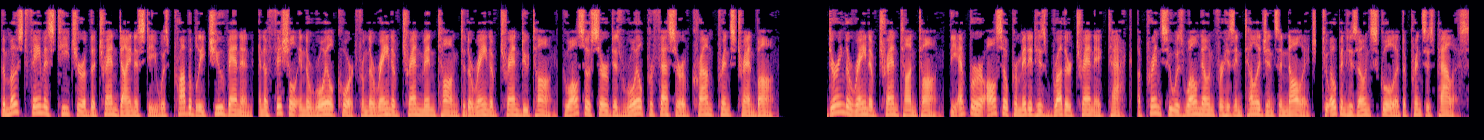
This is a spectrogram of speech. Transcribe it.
The most famous teacher of the Tran dynasty was probably Chu Vanen, an official in the royal court from the reign of Tran Min Tong to the reign of Tran Du Tong, who also served as royal professor of Crown Prince Tran Vong. During the reign of Tran Ton Tong, the emperor also permitted his brother Tran Ik Tak, a prince who was well known for his intelligence and knowledge, to open his own school at the prince's palace.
